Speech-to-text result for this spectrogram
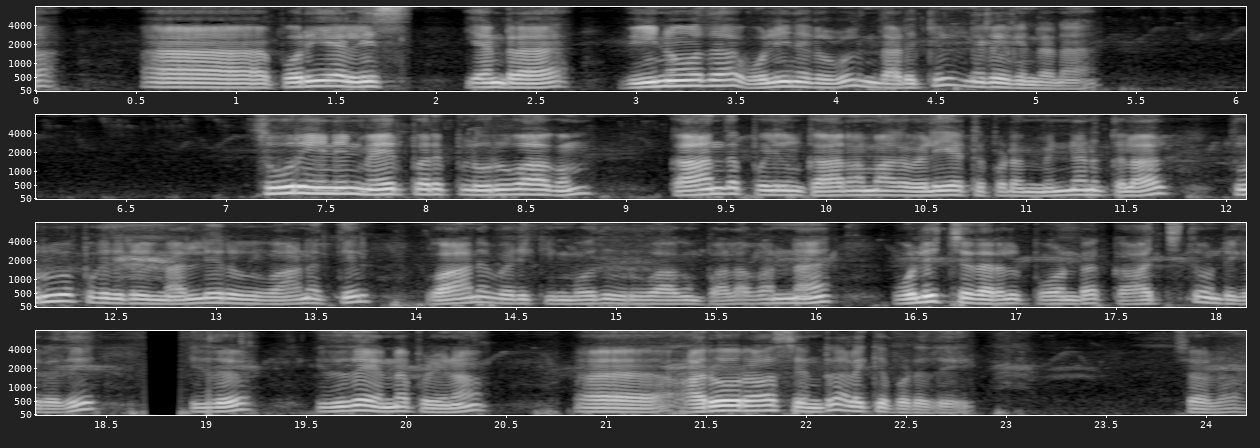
பொரியலிஸ் என்ற வினோத ஒளி நிகழ்வுகள் இந்த அடுக்கில் நிகழ்கின்றன. சூரியனின் மேற்பரப்பில் உருவாகும் காந்த புயலின் காரணமாக வெளியேற்றப்படும் மின்னணுக்களால் துருவப் பகுதிகளில் நள்ளிரவு வானத்தில் வான வேடிக்கையின் போது உருவாகும் பல வண்ண ஒளிச்சிதறல் போன்ற காட்சி தோன்றுகிறது. இது இதுதான் என்ன அப்படின்னா அரோராஸ் என்று அழைக்கப்படுது. சலோ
